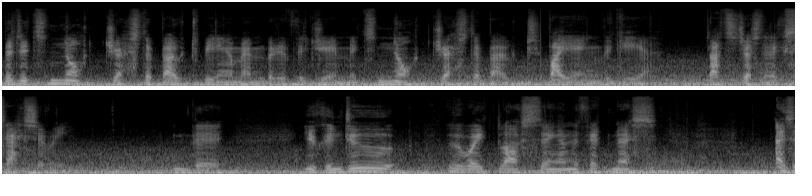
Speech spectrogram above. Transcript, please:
that it's not just about being a member of the gym. It's not just about buying the gear. That's just an accessory. The you can do the weight loss thing and the fitness as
